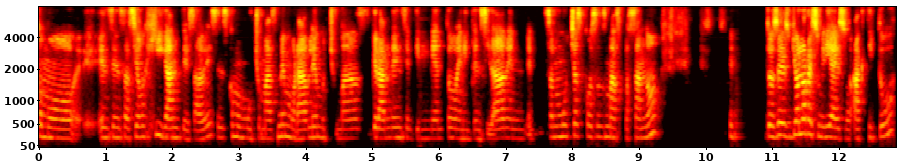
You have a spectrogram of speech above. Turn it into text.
como en sensación gigante, ¿sabes? Es como mucho más memorable, mucho más grande en sentimiento, en intensidad, son muchas cosas más pasando. Entonces, yo lo resumiría eso, actitud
